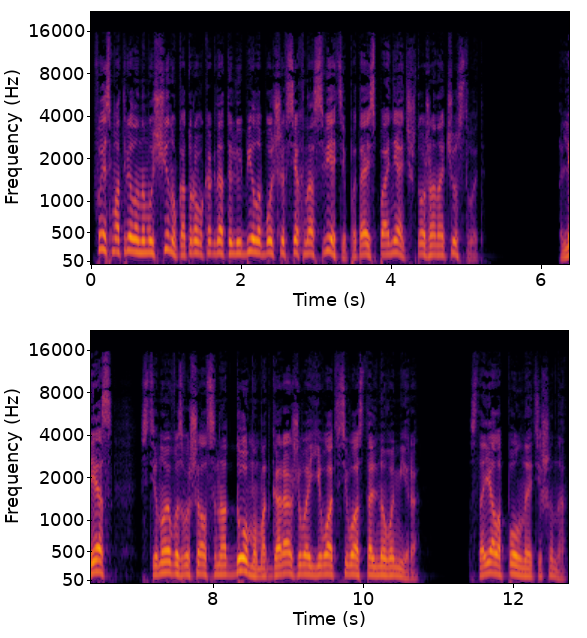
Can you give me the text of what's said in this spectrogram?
Фэй смотрела на мужчину, которого когда-то любила больше всех на свете, пытаясь понять, что же она чувствует. Лес стеной возвышался над домом, отгораживая его от всего остального мира. Стояла полная тишина.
